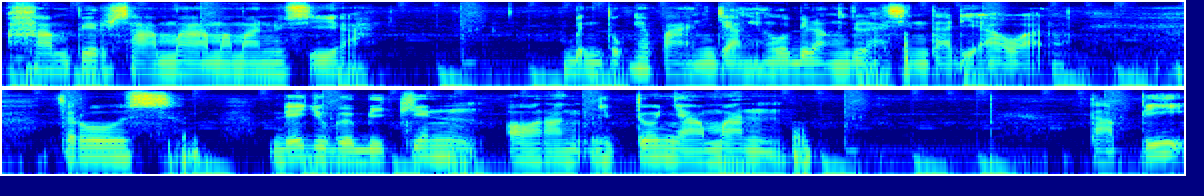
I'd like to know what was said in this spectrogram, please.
hampir sama sama manusia bentuknya panjang yang gue bilang jelasin tadi awal. Terus dia juga bikin orang itu nyaman. Tapi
